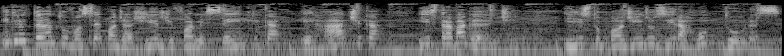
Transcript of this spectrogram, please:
Entretanto, você pode agir de forma excêntrica, errática e extravagante, e isto pode induzir a rupturas.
